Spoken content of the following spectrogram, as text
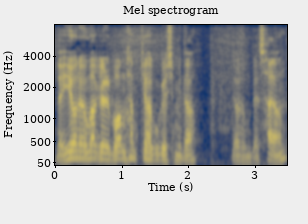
네, 이연의 음악 앨범 함께 하고 계십니다. 여러분들의 사연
